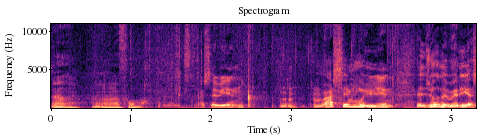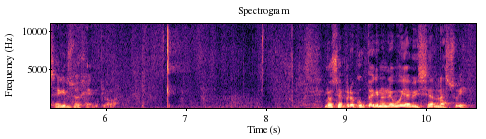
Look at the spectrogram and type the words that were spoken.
Ah, ah, fumo. Hace bien. Hace muy bien. Eh, Yo debería seguir su ejemplo. No se preocupe que no le voy a viciar la suite.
